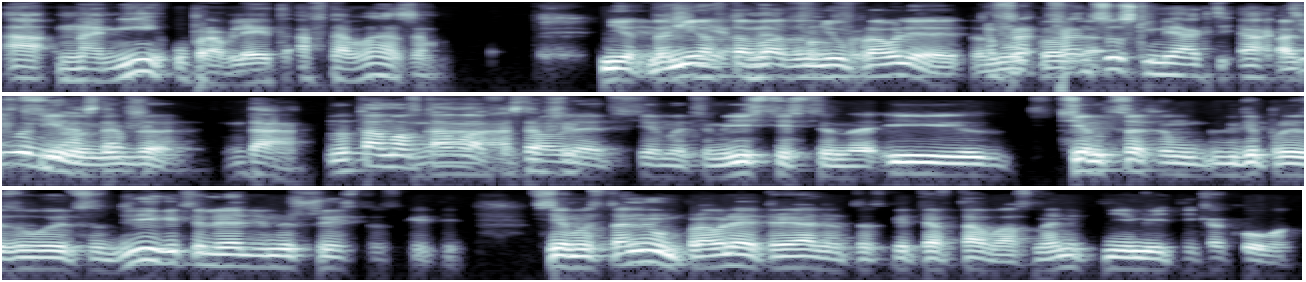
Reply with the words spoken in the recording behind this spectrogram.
А НАМИ управляет автовазом. Нет, НАМИ автовазом не управляет. Фр- французскими акти- активами, активами оставшими... да. Да. Но ну, там АвтоВАЗ управляет всем этим, естественно. И тем цехом, где производятся двигатели 1.6, так сказать, всем остальным управляет реально, так сказать, АвтоВАЗ. Нам не имеет никакого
